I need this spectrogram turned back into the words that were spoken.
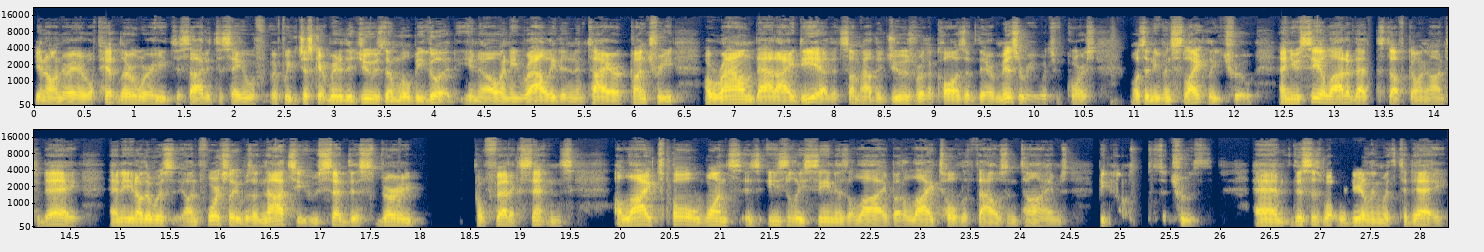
you know, under Adolf Hitler, where he decided to say, if, if, we just get rid of the Jews, then we'll be good, you know, and he rallied an entire country around that idea that somehow the Jews were the cause of their misery, which of course wasn't even slightly true. And you see a lot of that stuff going on today. And, you know, there was, unfortunately, it was a Nazi who said this very prophetic sentence a lie told once is easily seen as a lie, but a lie told a thousand times becomes the truth. And this is what we're dealing with today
